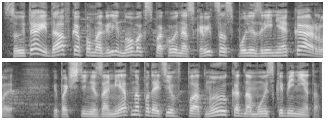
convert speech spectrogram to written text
Суета и давка помогли Новак спокойно скрыться с поля зрения Карлы и почти незаметно подойти вплотную к одному из кабинетов.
